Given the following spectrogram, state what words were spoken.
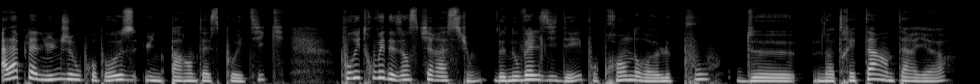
À la pleine lune, je vous propose une parenthèse poétique pour y trouver des inspirations, de nouvelles idées, pour prendre le pouls de notre état intérieur.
